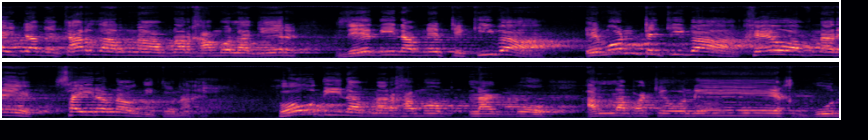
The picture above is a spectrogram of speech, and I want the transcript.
এটা বেকার যার না আপনার খামো লাগের যেদিন আপনি টেকিবা এমন টেকিবা খেয়েও আপনারে সাইরানাও দিত নাই হৌ দিন আপনার খামো লাগবো। আল্লাহ পাকে অনেক গুণ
